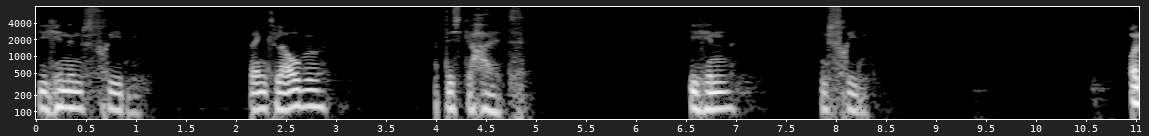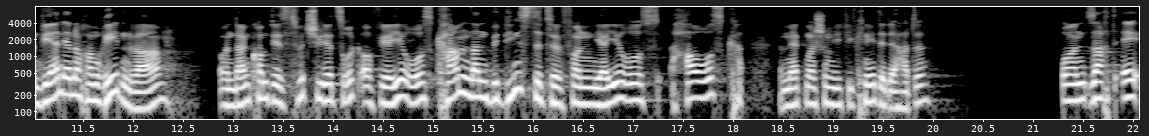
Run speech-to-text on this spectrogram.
geh hin in Frieden. Dein Glaube hat dich geheilt. Geh hin in Frieden. Und während er noch am Reden war, und dann kommt der Switch wieder zurück auf Jairus, kamen dann Bedienstete von Jairus Haus, da merkt man schon, wie viel Knete der hatte, und sagt, ey,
